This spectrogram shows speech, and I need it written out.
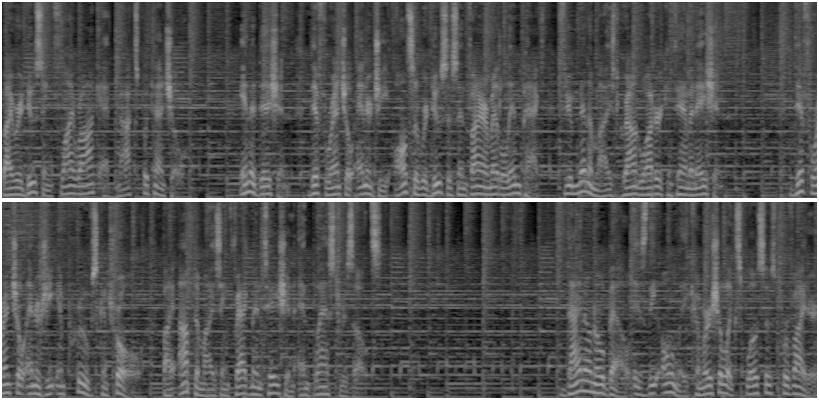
by reducing fly rock and NOx potential in addition, differential energy also reduces environmental impact through minimized groundwater contamination. Differential energy improves control by optimizing fragmentation and blast results. Dyno Nobel is the only commercial explosives provider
